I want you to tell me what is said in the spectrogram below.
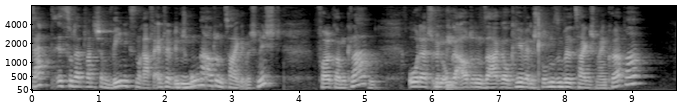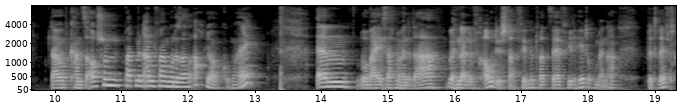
Das ist so das, was ich am wenigsten raffe. Entweder bin ich ungeoutet und zeige mich nicht, vollkommen klar. Oder ich bin ungeoutet und sage, okay, wenn ich bumsen will, zeige ich meinen Körper. Da kannst du auch schon was mit anfangen, wo du sagst, ach ja, guck mal, hey. Ähm, wobei, ich sag mal, wenn du da, wenn deine Frau dich da findet, was sehr viele Heteromänner betrifft,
